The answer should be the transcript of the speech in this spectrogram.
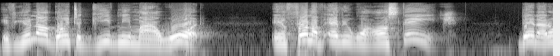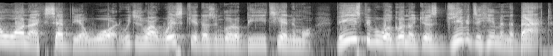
If you're not going to give me my award in front of everyone on stage, then I don't want to accept the award, which is why Wizkid doesn't go to BET anymore. These people were going to just give it to him in the back,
